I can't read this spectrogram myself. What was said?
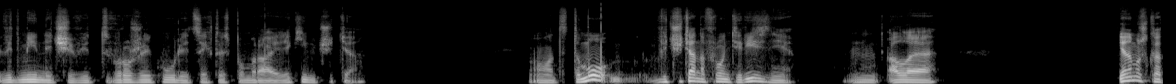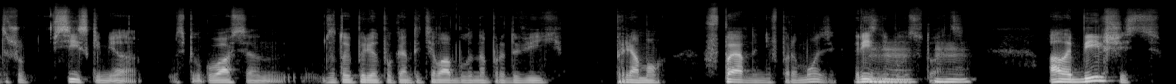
від міни чи від ворожої кулі цей хтось помирає, які відчуття? От. Тому відчуття на фронті різні, але я не можу сказати, що всі, з ким я спілкувався за той період, поки антитіла були на передовій, прямо впевнені в перемозі. Різні Мгм, були ситуації. мгм. Але більшість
